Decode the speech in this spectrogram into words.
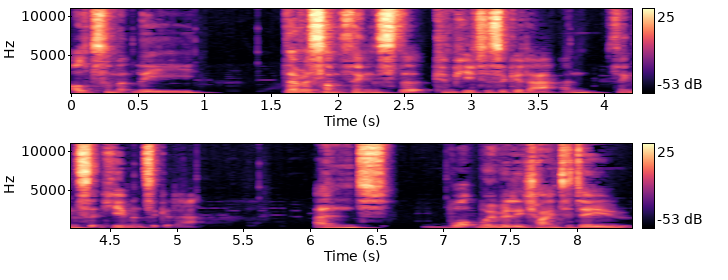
ultimately, there are some things that computers are good at and things that humans are good at. And what we're really trying to do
